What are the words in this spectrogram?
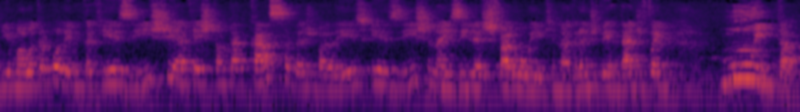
E uma outra polêmica que existe é a questão da caça das baleias que existe nas Ilhas Faroe, que na grande verdade vai muita,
